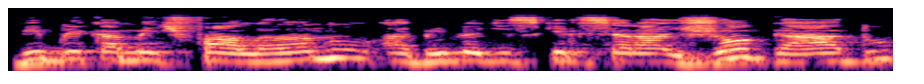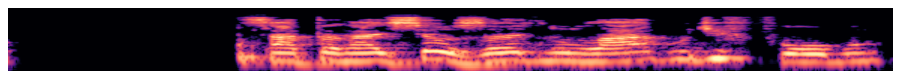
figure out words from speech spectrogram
biblicamente falando, a Bíblia diz que ele será jogado, Satanás e seus anjos, no lago de fogo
